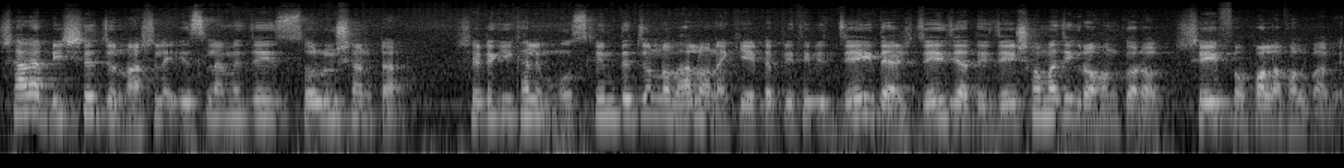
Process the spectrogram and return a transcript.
সারা বিশ্বের জন্য আসলে ইসলামের যে সলিউশনটা, সেটা কি খালি মুসলিমদের জন্য ভালো নাকি এটা পৃথিবীর যেই দেশ, যেই জাতি, যেই সমাজই গ্রহণ করো সেই ফলাফল পাবে?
